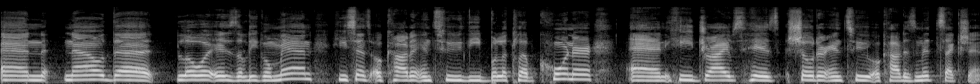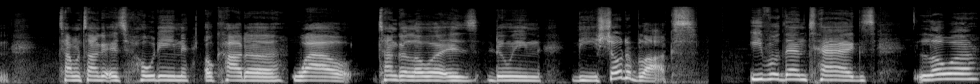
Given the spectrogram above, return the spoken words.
And now that Loa is the legal man, he sends Okada into the Bullet Club corner and he drives his shoulder into Okada's midsection. Tama Tonga is holding Okada while Tangaloa is doing the shoulder blocks. Evil then tags Loa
